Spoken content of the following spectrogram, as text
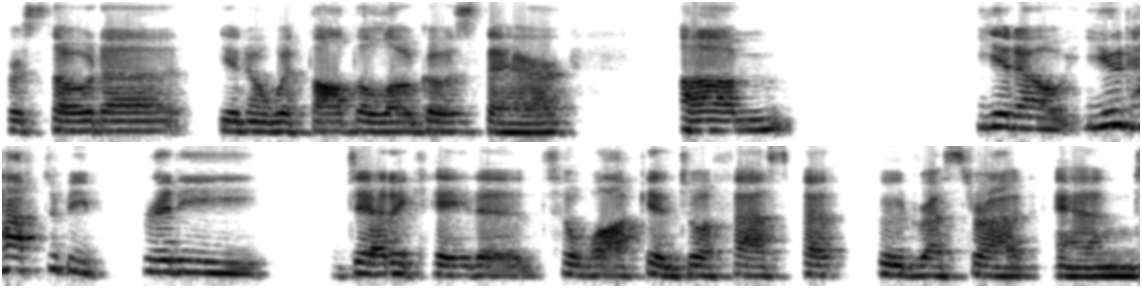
for soda, you know, with all the logos there. Um, you know, you'd have to be pretty dedicated to walk into a fast food restaurant and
